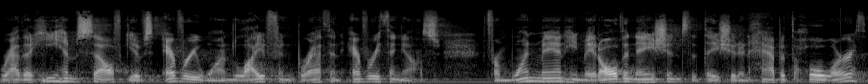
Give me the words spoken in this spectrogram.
Rather, he himself gives everyone life and breath and everything else. From one man he made all the nations that they should inhabit the whole earth,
